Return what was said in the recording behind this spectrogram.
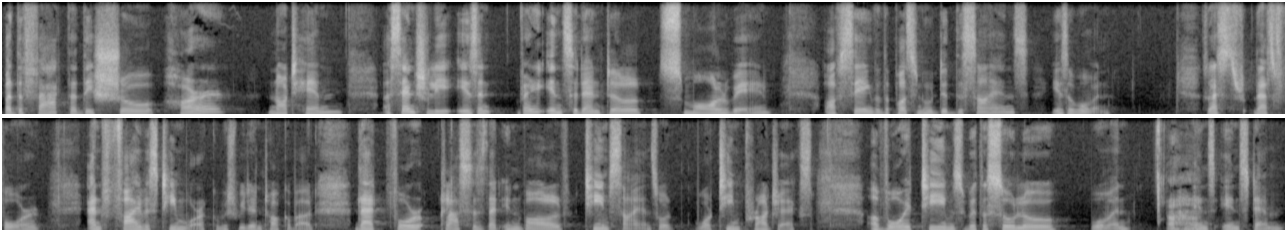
But the fact that they show her not him, essentially is a very incidental, small way of saying that the person who did the science is a woman. So that's that's four, and five is teamwork, which we didn't talk about. That for classes that involve team science or or team projects, avoid teams with a solo woman uh-huh. in in STEM.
